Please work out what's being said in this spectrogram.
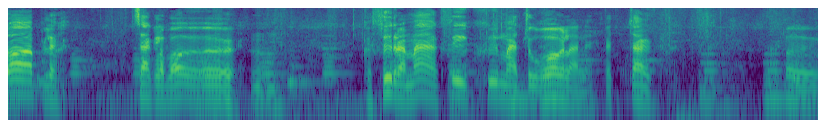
ดอเปลยสักละบอกเออเอก็ซื้อระมากซื้อคือมาจูโกละเนี่ยก็จ้าเปิง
